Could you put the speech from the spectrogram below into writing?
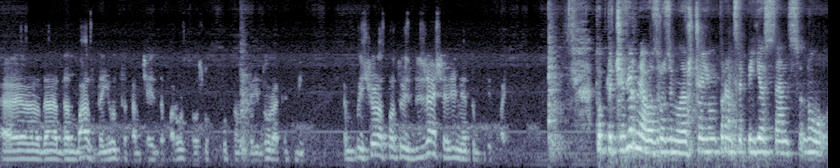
э, да, Донбасс, сдается там часть Запорожского сухопутного коридора как минимум. Еще раз повторюсь, в ближайшее время это будет понятно. Тобто, чи вірно я вас зрозуміла, що їм в принципі є сенс ну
